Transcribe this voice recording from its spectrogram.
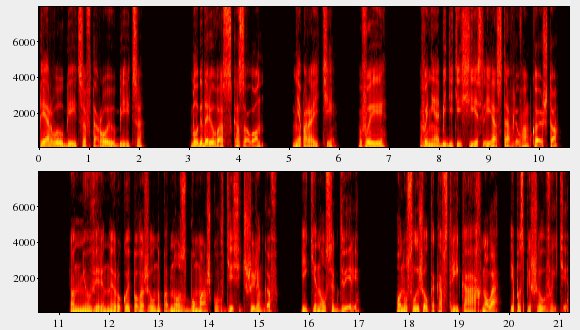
Первый убийца, второй убийца. «Благодарю вас», — сказал он. «Мне пора идти. Вы... Вы не обидитесь, если я оставлю вам кое-что?» Он неуверенной рукой положил на поднос бумажку в десять шиллингов и кинулся к двери. Он услышал, как австрийка ахнула и поспешил выйти.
